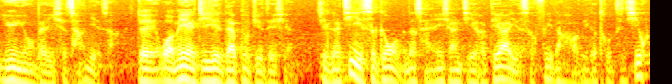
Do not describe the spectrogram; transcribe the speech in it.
运用的一些场景上。对，我们也积极在布局这些。这个既是跟我们的产业相结合，第二也是非常好的一个投资机会。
